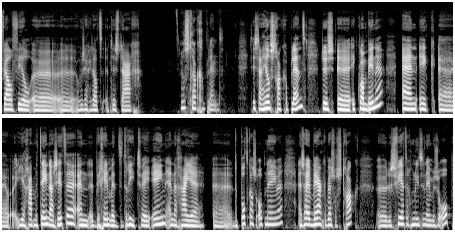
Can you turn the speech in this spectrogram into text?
wel veel, eh, eh, hoe zeg je dat? Het is daar Heel strak gepland. het is daar heel strak gepland. Dus ik kwam binnen en ik, je gaat meteen daar zitten. En het begint met 3, 2, 1. En dan ga je de podcast opnemen. En zij werken best wel strak. Dus 40 minuten nemen ze op.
